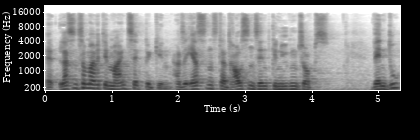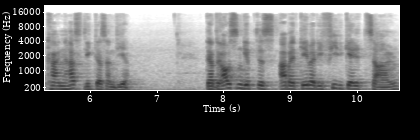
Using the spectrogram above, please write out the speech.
äh, lass uns doch mal mit dem Mindset beginnen. Also erstens, da draußen sind genügend Jobs. Wenn du keinen hast, liegt das an dir. Da draußen gibt es Arbeitgeber, die viel Geld zahlen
